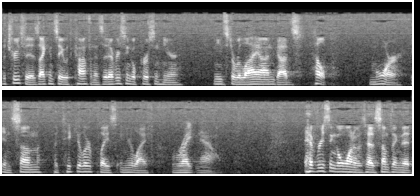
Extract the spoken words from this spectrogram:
the truth is, I can say with confidence that every single person here needs to rely on God's help more in some particular place in your life right now. Every single one of us has something that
